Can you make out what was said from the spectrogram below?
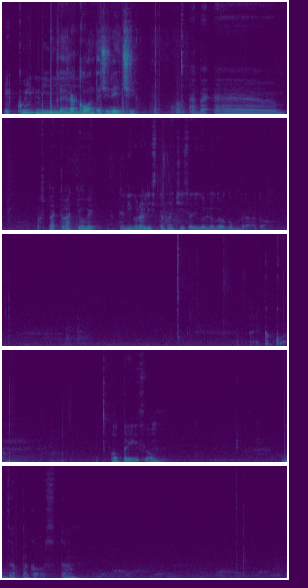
E quindi... Ok, raccontaci, dici. Eh beh, ehm, aspetta un attimo che ti dico la lista precisa di quello che ho comprato. Ecco qua. Ho preso di Zappacosta eh,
